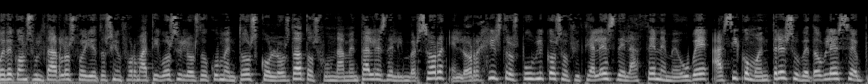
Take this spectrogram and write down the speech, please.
Puede consultar los folletos informativos y los documentos con los datos fundamentales del inversor en los registros públicos oficiales de la CNMV, así como en www.arquia.es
